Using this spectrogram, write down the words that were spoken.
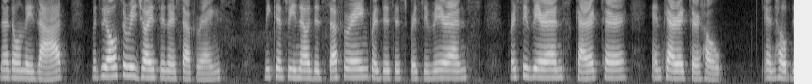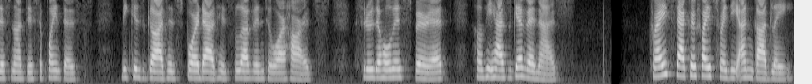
Not only that, but we also rejoice in our sufferings, because we know that suffering produces perseverance, perseverance, character, and character, hope. And hope does not disappoint us because God has poured out His love into our hearts through the Holy Spirit, whom He has given us. Christ's sacrifice for the ungodly.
